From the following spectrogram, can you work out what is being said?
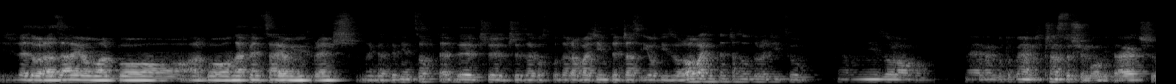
źle doradzają albo, albo nakręcają ich wręcz negatywnie. Co wtedy? Czy, czy zagospodarować im ten czas i odizolować im ten czas od rodziców? Ja bym nie izolował. Ja jednak, bo to wiem, często się mówi, tak? Czy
